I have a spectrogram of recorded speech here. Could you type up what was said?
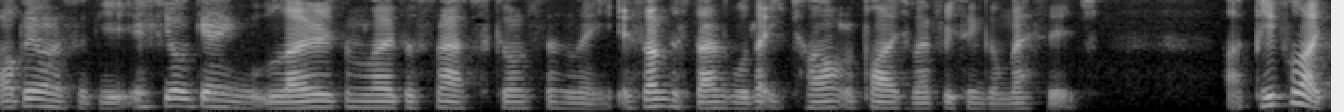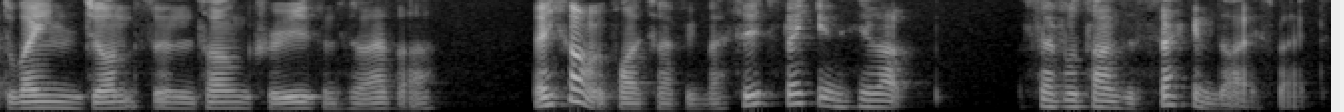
I'll be honest with you, if you're getting loads and loads of snaps constantly, it's understandable that you can't reply to every single message. Like people like Dwayne Johnson, Tom Cruise, and whoever, they can't reply to every message. They can hit up several times a second, I expect.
